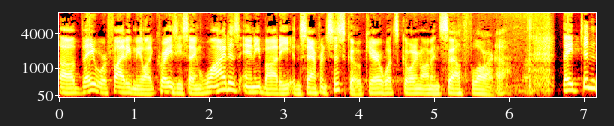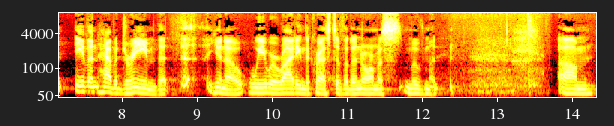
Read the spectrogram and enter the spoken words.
uh, they were fighting me like crazy, saying, Why does anybody in San Francisco care what's going on in South Florida? They didn't even have a dream that, uh, you know, we were riding the crest of an enormous movement. Um,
